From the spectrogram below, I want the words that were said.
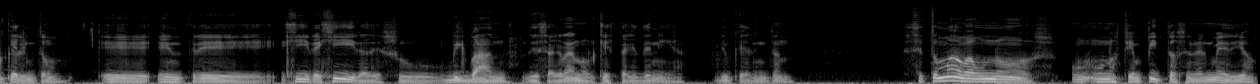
Duke Ellington, eh, entre gira y gira de su big band, de esa gran orquesta que tenía, Duke Ellington, se tomaba unos, un- unos tiempitos en el medio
